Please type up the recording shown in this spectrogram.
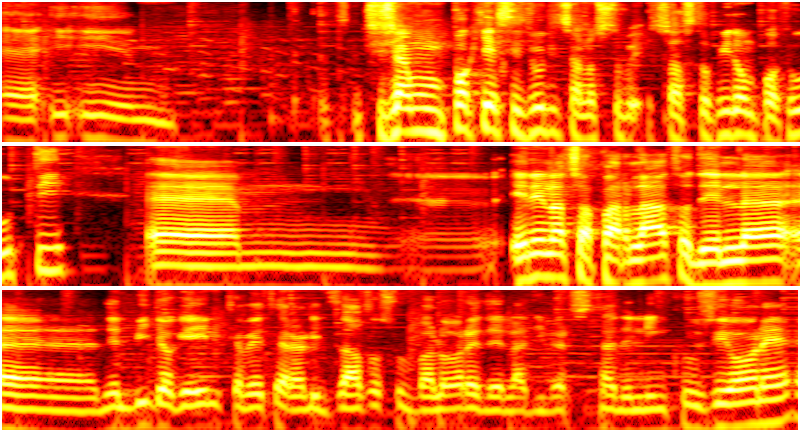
Eh, i, i, ci siamo un po' chiesti tutti, ci, hanno stupi- ci ha stupito un po' tutti. Ehm, Elena ci ha parlato del, eh, del, videogame che avete realizzato sul valore della diversità e dell'inclusione.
